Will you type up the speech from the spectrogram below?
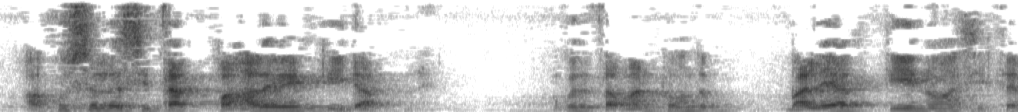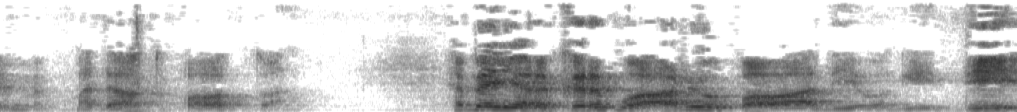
අකුසල සිතක් පහළ වෙන්න ඉඩක් නැහැ. මොකද Tamanට හොඳ බලයක් තියෙනවා සිත මදාතු පවත්වන්න. හැබැයි අර කරපු ආර්යෝපවාදයේ වගේ දේ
